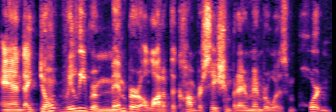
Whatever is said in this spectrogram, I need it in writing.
and i don't really remember a lot of the conversation but i remember what was important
